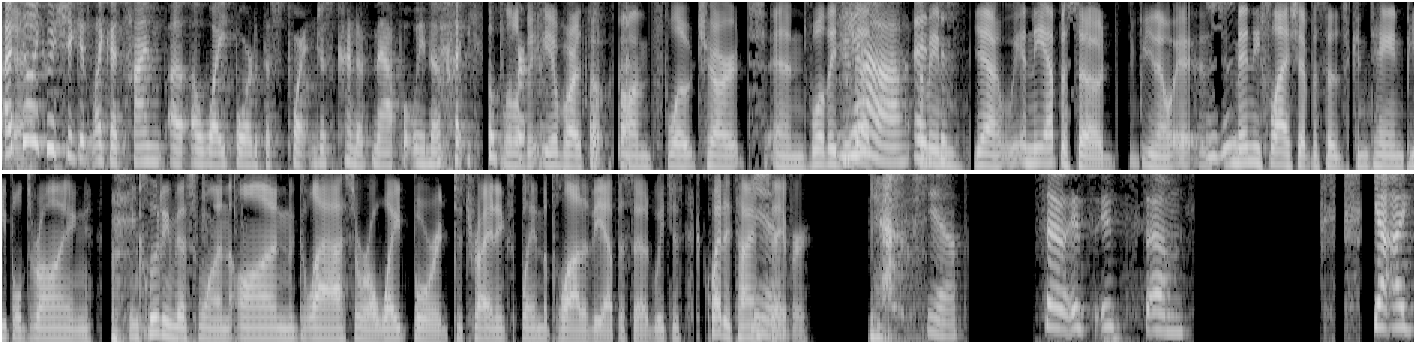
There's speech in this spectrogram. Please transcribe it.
I Yeah. feel like we should get like a time a, a whiteboard at this point and just kind of map what we know about Eobard. a little bit Eobard Th- Thawne flow chart, and well, they do Yeah, that. I mean, just- yeah, in the episode, you know, as Mhm. many Flash episodes contain people drawing, including this one, on glass or a whiteboard to try and explain the plot of the episode, which is quite a time Yeah. saver. yeah. Yeah. So it's it's um yeah, I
